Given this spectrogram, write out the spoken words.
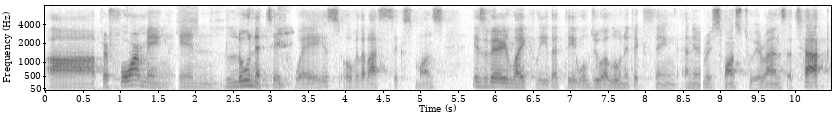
uh, performing in lunatic ways over the last six months, it's very likely that they will do a lunatic thing and in response to Iran's attack.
